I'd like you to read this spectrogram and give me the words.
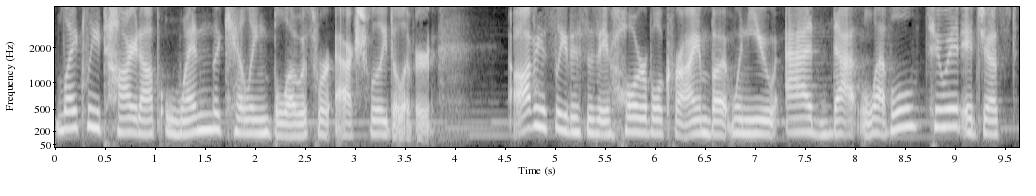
likely tied up when the killing blows were actually delivered. Obviously, this is a horrible crime, but when you add that level to it, it just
